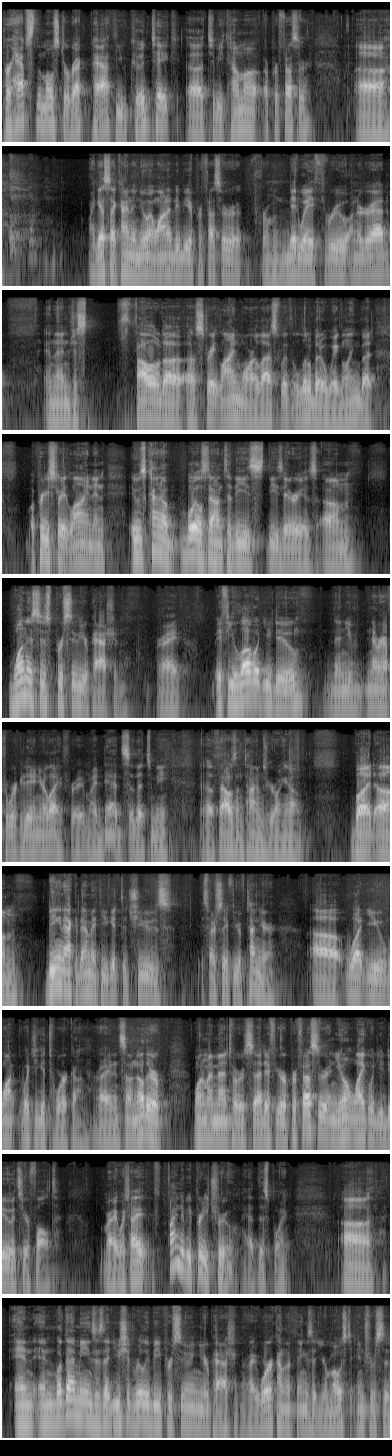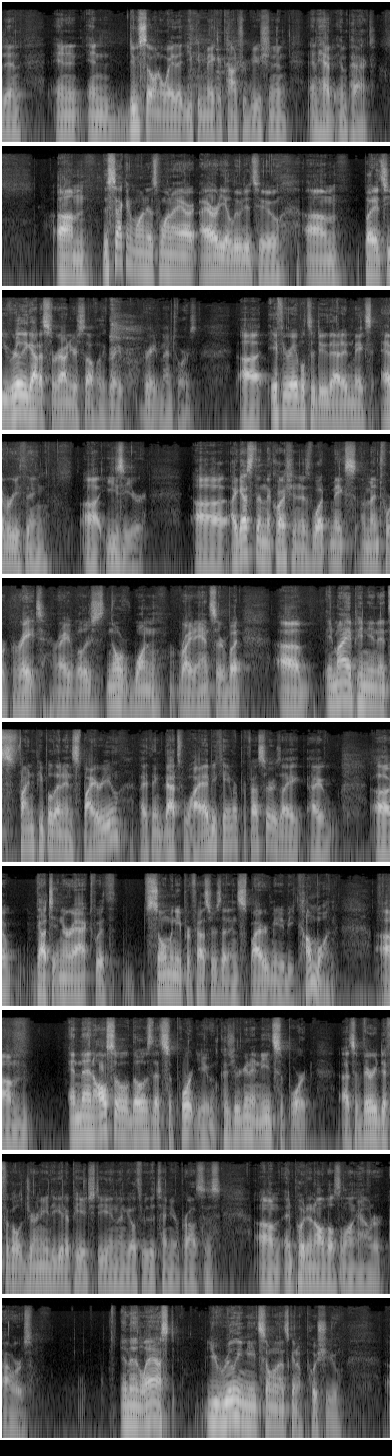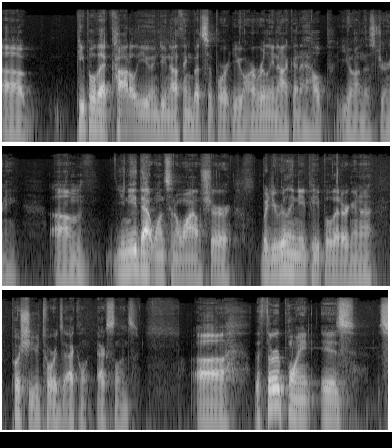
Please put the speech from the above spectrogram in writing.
perhaps the most direct path you could take uh, to become a, a professor. Uh, I guess I kind of knew I wanted to be a professor from midway through undergrad and then just followed a, a straight line more or less with a little bit of wiggling, but a pretty straight line. And it was kind of boils down to these, these areas. Um, one is just pursue your passion, right? If you love what you do, then you never have to work a day in your life, right? My dad said that to me a thousand times growing up. But um, being an academic, you get to choose, especially if you have tenure, uh, what you want, what you get to work on, right? And so another one of my mentors said, if you're a professor and you don't like what you do, it's your fault, right? Which I find to be pretty true at this point. Uh, and, and what that means is that you should really be pursuing your passion, right? Work on the things that you're most interested in and, and do so in a way that you can make a contribution and, and have impact. Um, the second one is one I, I already alluded to, um, but it's you really got to surround yourself with great, great mentors. Uh, if you're able to do that, it makes everything uh, easier. Uh, I guess then the question is, what makes a mentor great, right? Well, there's no one right answer, but uh, in my opinion, it's find people that inspire you. I think that's why I became a professor. Is I, I uh, got to interact with so many professors that inspired me to become one, um, and then also those that support you because you're going to need support. Uh, it's a very difficult journey to get a PhD and then go through the tenure process um, and put in all those long hour, hours. And then last, you really need someone that's going to push you. Uh, people that coddle you and do nothing but support you are really not going to help you on this journey. Um, you need that once in a while, sure, but you really need people that are going to push you towards excellence. Uh, the third point is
